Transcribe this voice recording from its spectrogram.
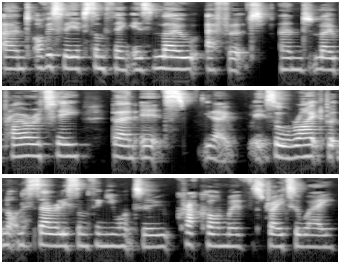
And obviously, if something is low effort and low priority, then it's, you know, it's all right, but not necessarily something you want to crack on with straight away.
